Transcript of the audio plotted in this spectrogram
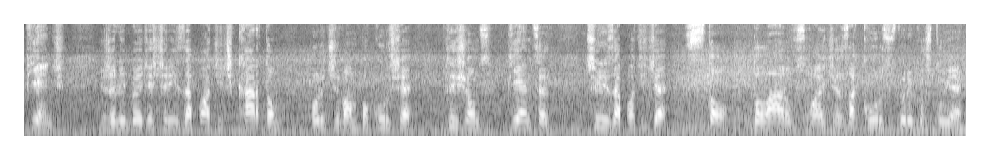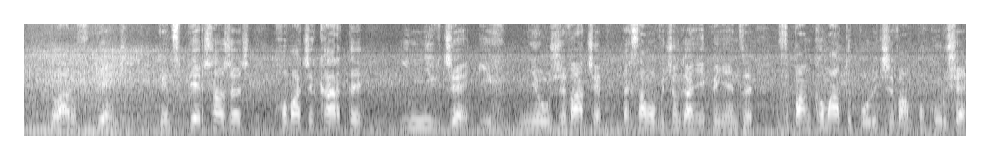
5. Jeżeli będziecie chcieli zapłacić kartą, policzy Wam po kursie 1500, czyli zapłacicie 100 dolarów, słuchajcie, za kurs, który kosztuje dolarów 5. Więc pierwsza rzecz, chowacie karty i nigdzie ich nie używacie. Tak samo wyciąganie pieniędzy z bankomatu policzy Wam po kursie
